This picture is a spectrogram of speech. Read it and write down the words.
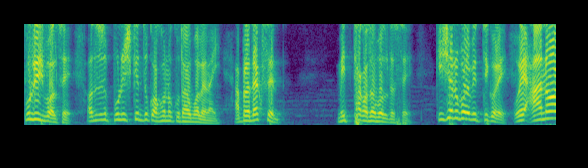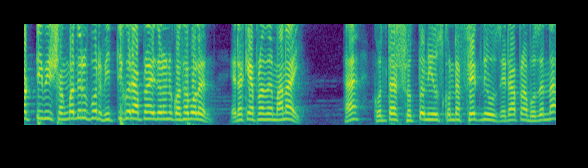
পুলিশ বলছে, অথচ পুলিশ কিন্তু কখনো কোথাও বলে নাই। আপনারা দেখছেন? মিথ্যা কথা বলতেছে। কিসের উপরে ভিত্তি করে? ওই আনোয়ার টিভির সংবাদের উপর ভিত্তি করে আপনারা এই ধরনের কথা বলেন? এটা কি আপনাদের মানায়? হ্যাঁ? কোনটা সত্য নিউজ কোনটা ফেক নিউজ এটা আপনারা বোঝেন না।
